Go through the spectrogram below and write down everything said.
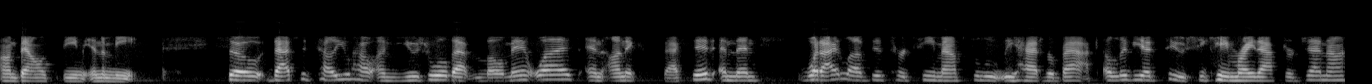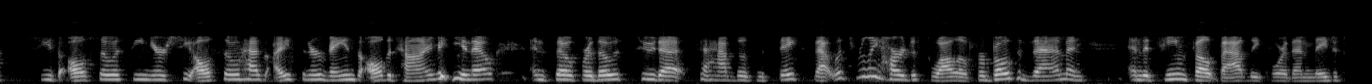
on balance beam in a meet. So that should tell you how unusual that moment was and unexpected. And then what I loved is her team absolutely had her back. Olivia too. She came right after Jenna. She's also a senior. She also has ice in her veins all the time, you know. And so for those two to to have those mistakes, that was really hard to swallow for both of them and and the team felt badly for them. They just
